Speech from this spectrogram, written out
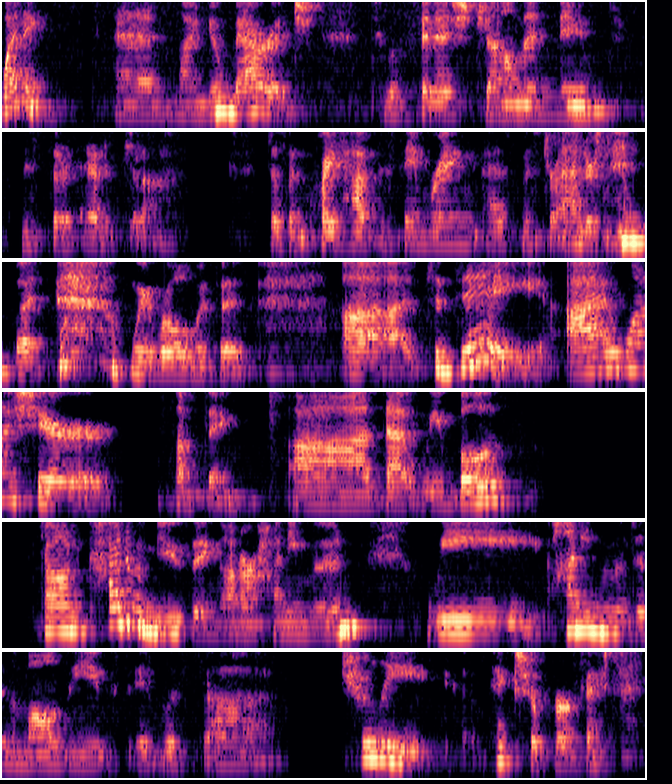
wedding and my new marriage to a Finnish gentleman named Mr. Erkilä. Doesn't quite have the same ring as Mr. Anderson, but we roll with it. Uh, today, I want to share something uh, that we both found kind of amusing on our honeymoon. We honeymooned in the Maldives. It was uh, truly picture perfect.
